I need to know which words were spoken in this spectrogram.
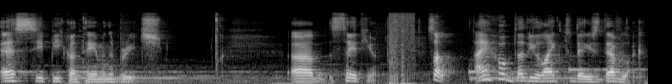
SCP Containment Breach. Uh, stay tuned. So, I hope that you liked today's devlog.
